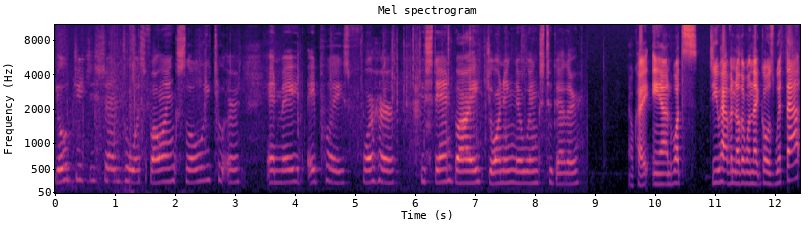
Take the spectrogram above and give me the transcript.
Yojiji-san, who was falling slowly to earth, and made a place for her to stand by, joining their wings together. Okay, and what's, do you have another one that goes with that?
